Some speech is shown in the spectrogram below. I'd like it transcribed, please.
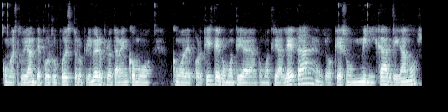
como estudiante, por supuesto, lo primero, pero también como, como deportista y como, como triatleta, lo que es un minicar, digamos.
